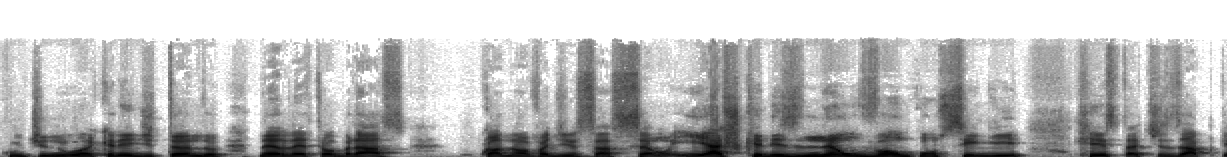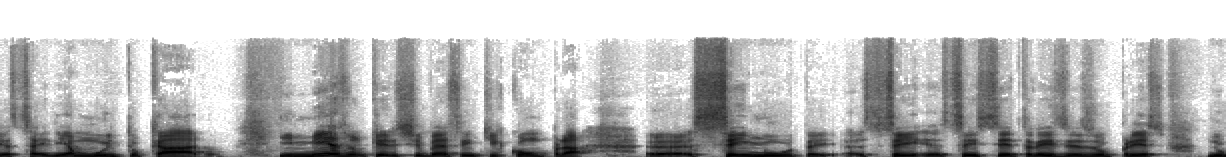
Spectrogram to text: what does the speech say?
continuo acreditando na Eletrobras com a nova administração e acho que eles não vão conseguir restatizar porque sairia muito caro. E mesmo que eles tivessem que comprar uh, sem multa, sem, sem ser três vezes o preço, no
